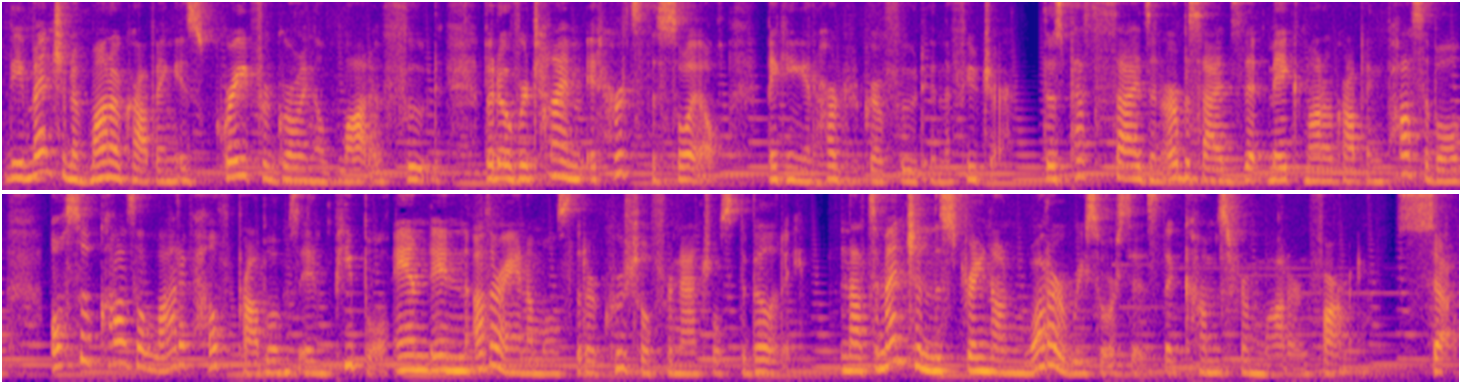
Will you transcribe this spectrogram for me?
The invention of monocropping is great for growing a lot of food, but over time it hurts the soil, making it harder to grow food in the future. Those pesticides and herbicides that make monocropping possible also cause a lot of health problems in people and in other animals that are crucial for natural stability. Not to mention the strain on water resources that comes from modern farming. So,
